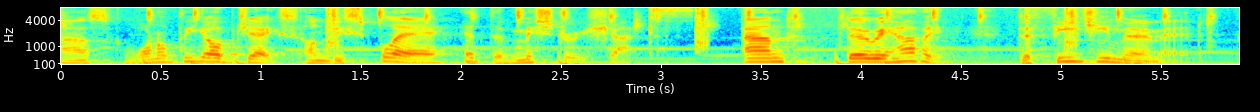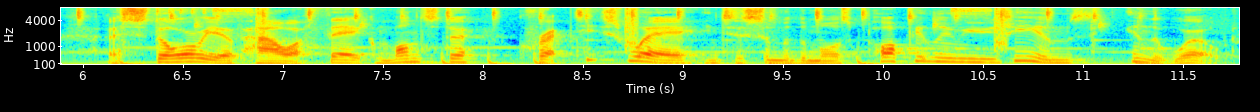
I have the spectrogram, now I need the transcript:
as one of the objects on display at the Mystery Shack. And there we have it, the Fiji mermaid, a story of how a fake monster crept its way into some of the most popular museums in the world.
